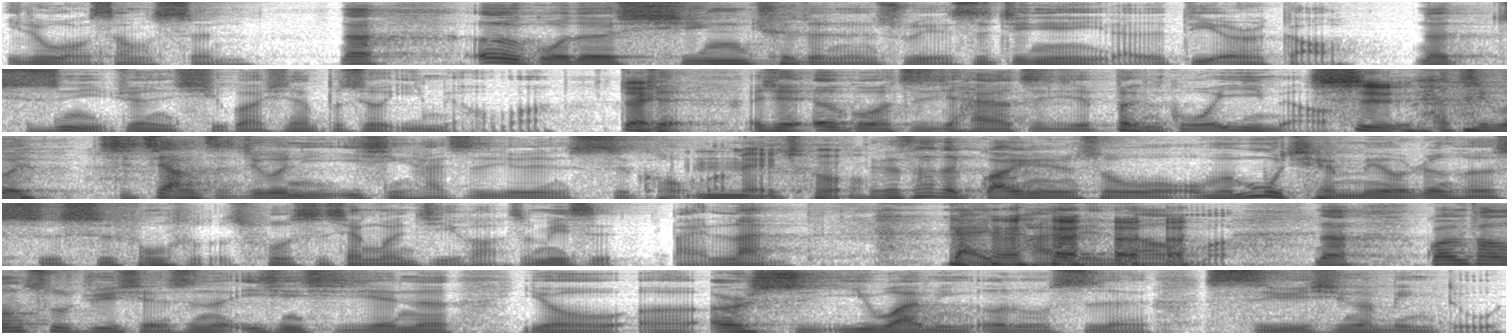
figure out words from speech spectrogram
一路往上升。那俄国的新确诊人数也是今年以来的第二高。那其实你觉得很奇怪，现在不是有疫苗吗？对，而且而且俄国自己还有自己的本国疫苗，是，啊，结果是这样子，结果你疫情还是有点失控嘛？嗯、没错。可是他的官员说，我我们目前没有任何实施封锁的措施相关计划，什么意思？摆烂。盖牌，你知道吗？那官方数据显示呢，疫情期间呢，有呃二十一万名俄罗斯人死于新冠病毒。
